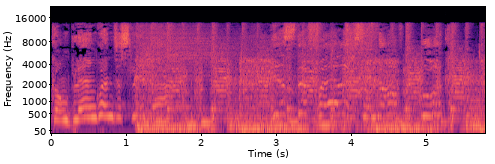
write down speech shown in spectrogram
Don't complain when you sleep. It's the feeling of the book.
